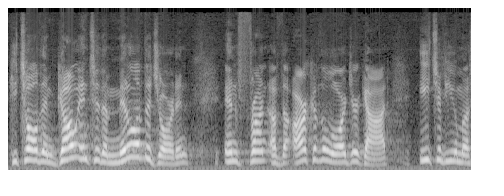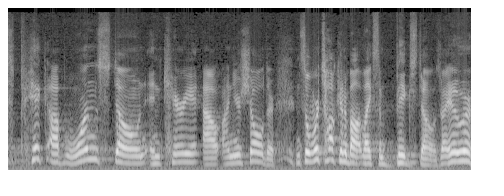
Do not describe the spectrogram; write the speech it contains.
He told them, Go into the middle of the Jordan in front of the ark of the Lord your God each of you must pick up one stone and carry it out on your shoulder. And so we're talking about like some big stones, right? We're,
